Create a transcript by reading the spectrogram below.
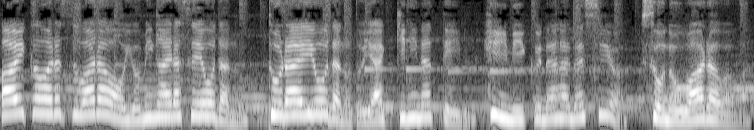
相変わらずわらわを蘇らせようだの、捕らえようだのと躍起になっている。皮肉な話よ。そのわらわは、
